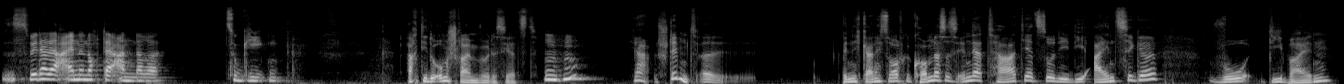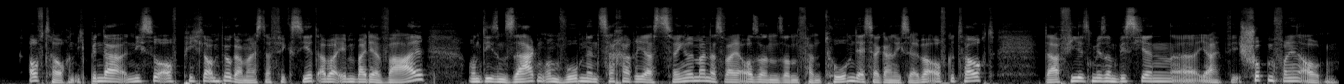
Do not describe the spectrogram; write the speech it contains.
ist weder der eine noch der andere zugegen. Ach, die du umschreiben würdest jetzt? Mhm. Ja, stimmt. Äh, bin ich gar nicht drauf gekommen. Das ist in der Tat jetzt so die, die einzige, wo die beiden auftauchen. Ich bin da nicht so auf Pichler und Bürgermeister fixiert, aber eben bei der Wahl und diesem sagenumwobenen Zacharias Zwengelmann, das war ja auch so ein, so ein Phantom, der ist ja gar nicht selber aufgetaucht, da fiel es mir so ein bisschen, äh, ja, wie Schuppen von den Augen.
